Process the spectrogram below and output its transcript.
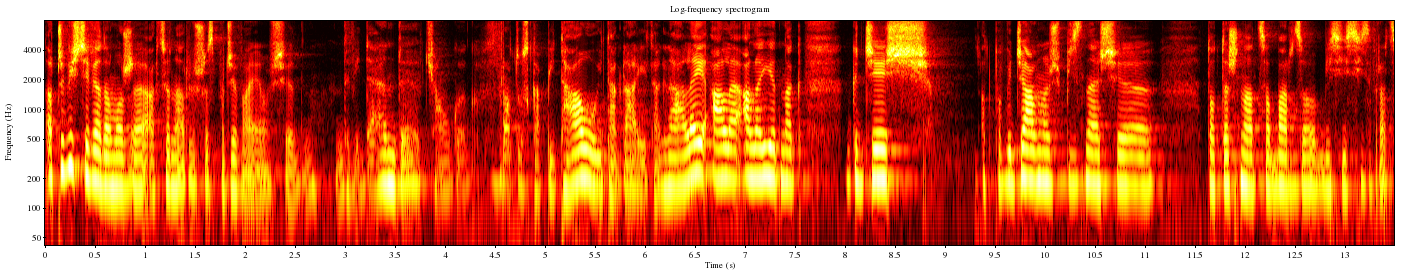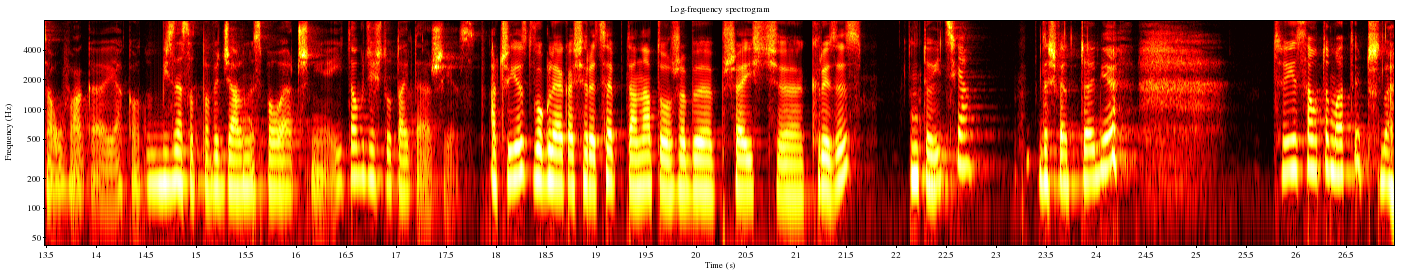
Oczywiście wiadomo, że akcjonariusze spodziewają się dywidendy, ciągłego zwrotu z kapitału itd., tak itd., tak ale, ale jednak gdzieś odpowiedzialność w biznesie to też na co bardzo BCC zwraca uwagę, jako biznes odpowiedzialny społecznie i to gdzieś tutaj też jest. A czy jest w ogóle jakaś recepta na to, żeby przejść e, kryzys? Intuicja, doświadczenie to jest automatyczne.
